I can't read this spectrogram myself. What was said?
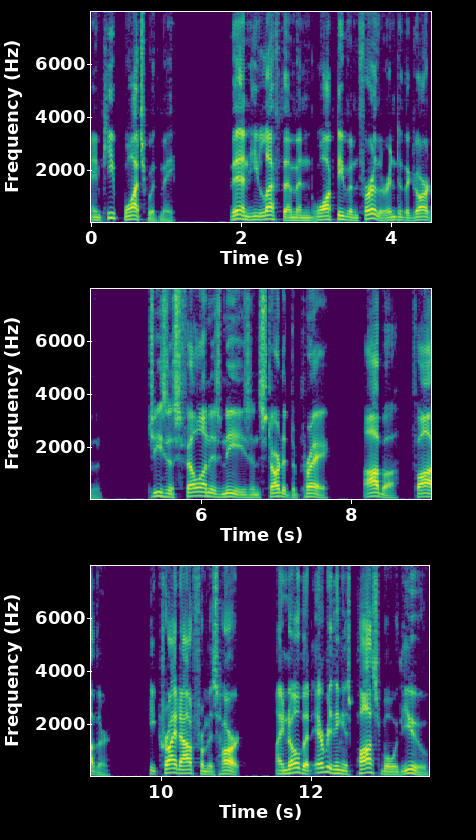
and keep watch with me. Then he left them and walked even further into the garden. Jesus fell on his knees and started to pray, Abba, Father. He cried out from his heart, I know that everything is possible with you.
